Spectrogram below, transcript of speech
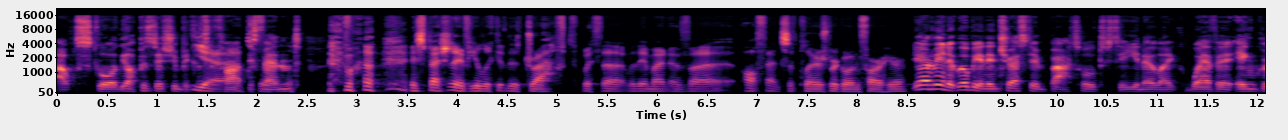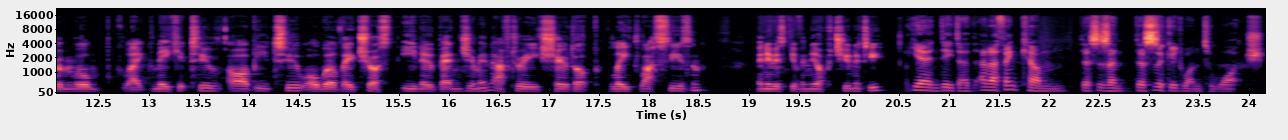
outscore the opposition because yeah, we can't absolutely. defend. well, especially if you look at the draft with uh, with the amount of uh, offensive players we're going for here. Yeah, I mean it will be an interesting battle to see, you know, like whether Ingram will like make it to RB two or will they trust Eno Benjamin after he showed up late last season when he was given the opportunity. Yeah, indeed, and I think um, this is a this is a good one to watch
